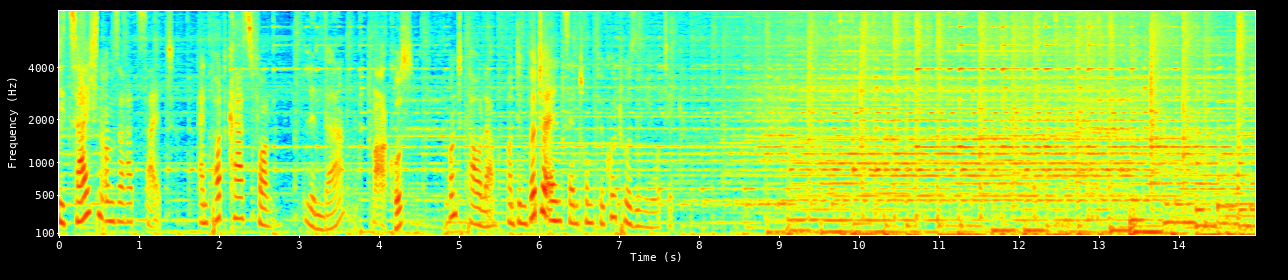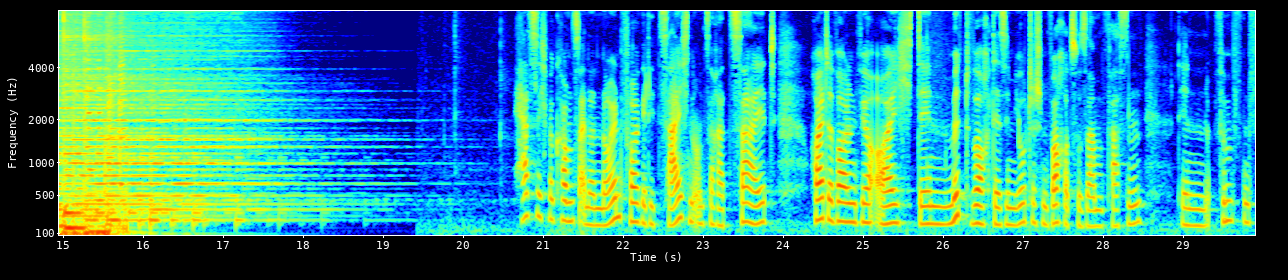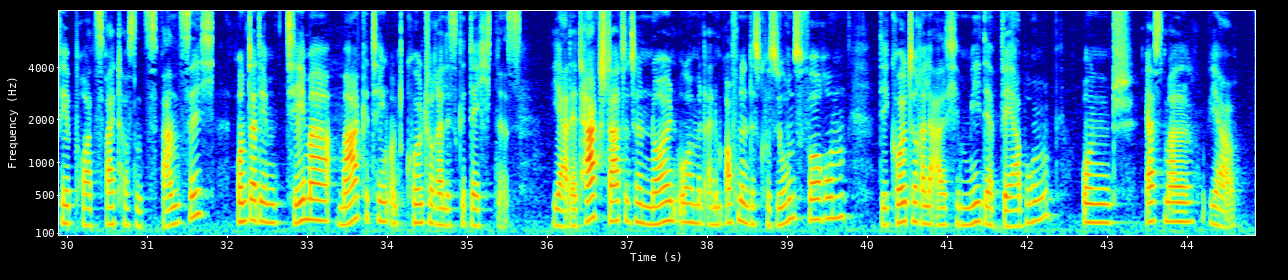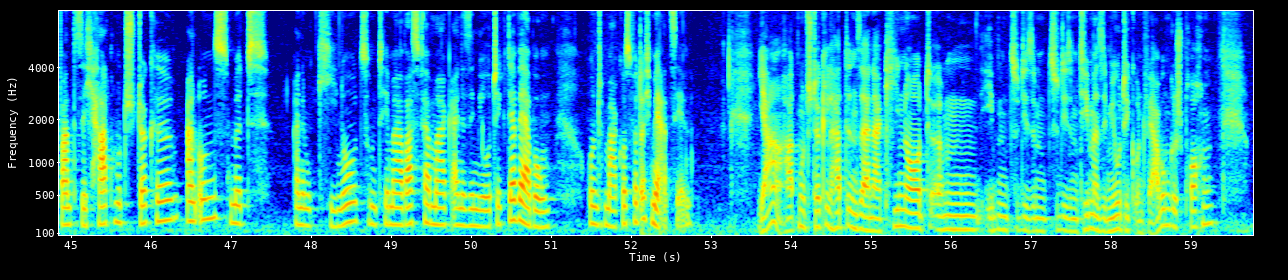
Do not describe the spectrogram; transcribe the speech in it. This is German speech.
Die Zeichen unserer Zeit. Ein Podcast von Linda, Markus und Paula und dem Virtuellen Zentrum für Kultursemiotik. Herzlich willkommen zu einer neuen Folge Die Zeichen unserer Zeit. Heute wollen wir euch den Mittwoch der semiotischen Woche zusammenfassen, den 5. Februar 2020, unter dem Thema Marketing und kulturelles Gedächtnis. Ja, der Tag startete 9 Uhr mit einem offenen Diskussionsforum, die kulturelle Alchemie der Werbung. Und erstmal ja, wandte sich Hartmut Stöckel an uns mit einem Kino zum Thema Was vermag eine Semiotik der Werbung? Und Markus wird euch mehr erzählen. Ja, Hartmut Stöckel hat in seiner Keynote ähm, eben zu diesem, zu diesem Thema Semiotik und Werbung gesprochen.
